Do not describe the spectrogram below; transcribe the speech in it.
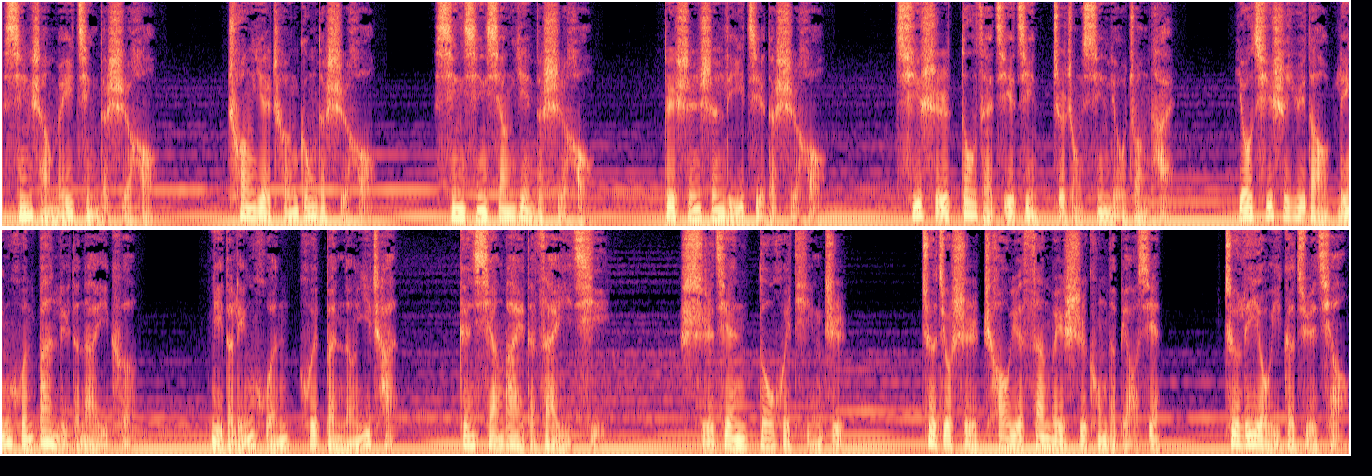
欣赏美景的时候，创业成功的时候，心心相印的时候，被深深理解的时候，其实都在接近这种心流状态。尤其是遇到灵魂伴侣的那一刻，你的灵魂会本能一颤，跟相爱的在一起，时间都会停滞。这就是超越三维时空的表现。这里有一个诀窍。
